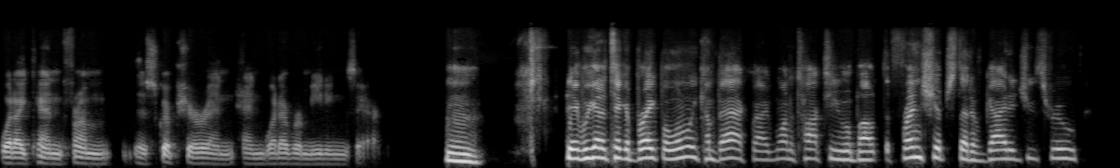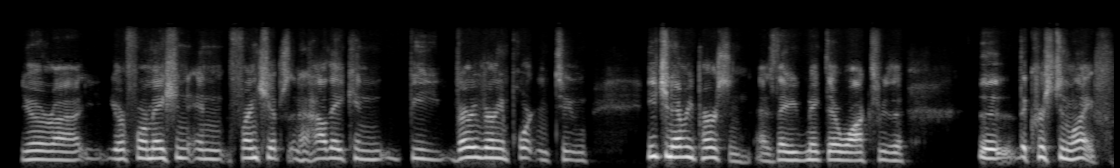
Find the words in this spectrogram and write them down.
what I can from the scripture and and whatever meanings there. Hmm. Dave, we got to take a break, but when we come back, I want to talk to you about the friendships that have guided you through your uh, your formation in friendships and how they can be very very important to each and every person as they make their walk through the the, the Christian life.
